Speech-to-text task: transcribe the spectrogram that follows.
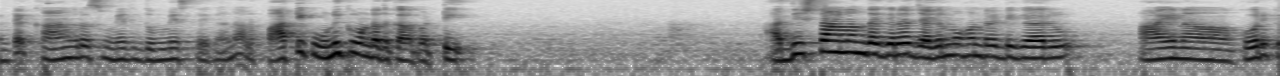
అంటే కాంగ్రెస్ మీద దుమ్మేస్తే కానీ వాళ్ళ పార్టీకి ఉనికి ఉండదు కాబట్టి అధిష్టానం దగ్గర జగన్మోహన్ రెడ్డి గారు ఆయన కోరిక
